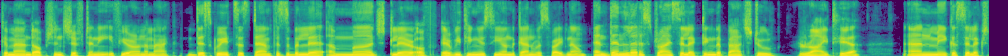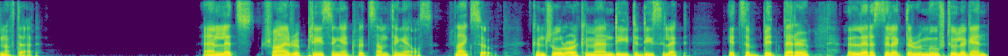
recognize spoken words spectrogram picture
Command Option Shift and E if you're on a Mac. This creates a stamp visible layer, a merged layer of everything you see on the canvas right now. And then let us try selecting the patch tool right here and make a selection of that. And let's try replacing it with something else, like so. Control or Command D to deselect. It's a bit better. Let us select the remove tool again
